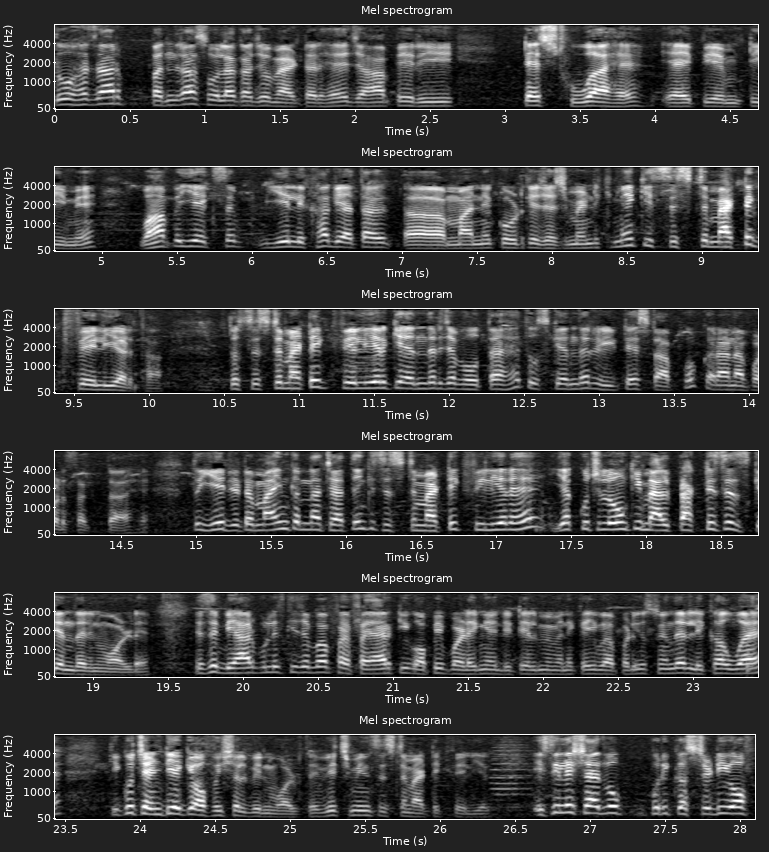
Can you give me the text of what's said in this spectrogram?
2015-16 का जो मैटर है जहाँ पे री टेस्ट हुआ है ए में वहाँ पे ये एक्सेप्ट ये लिखा गया था मान्य कोर्ट के जजमेंट में कि सिस्टमैटिक फेलियर था। तो सिस्टमेटिक फेलियर के अंदर जब होता है तो उसके अंदर रीटेस्ट आपको कराना पड़ सकता है। तो ये डिटरमाइन करना चाहते हैं कि सिस्टमेटिक फेलियर है या कुछ लोगों की मेल प्रैक्टिस के अंदर इन्वॉल्व है। जैसे बिहार पुलिस की जब आप एफआईआर की कॉपी पढ़ेंगे डिटेल में मैंने कई बार पढ़ी, उसके अंदर लिखा हुआ है कि कुछ एनटीए के ऑफिशियल भी इन्वॉल्व थे विच मीन सिस्टमेटिक फेलियर इसीलिए शायद वो पूरी कस्टडी ऑफ़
